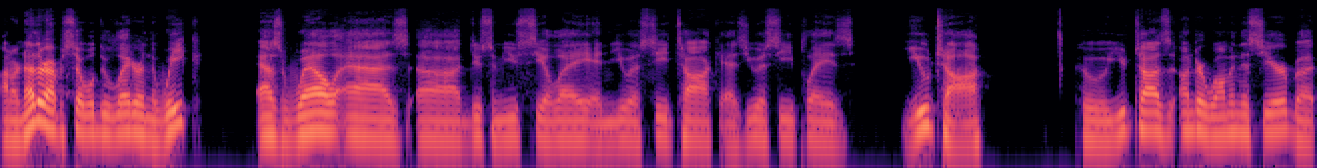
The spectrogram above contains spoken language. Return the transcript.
on another episode we'll do later in the week, as well as uh, do some UCLA and USC talk as USC plays Utah, who Utah's underwhelming this year, but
